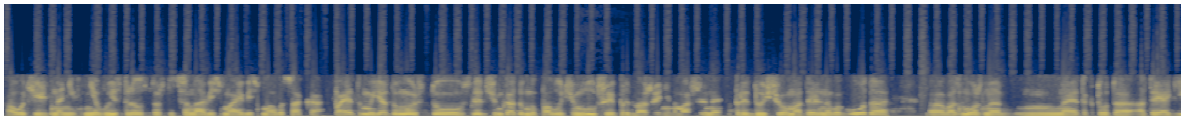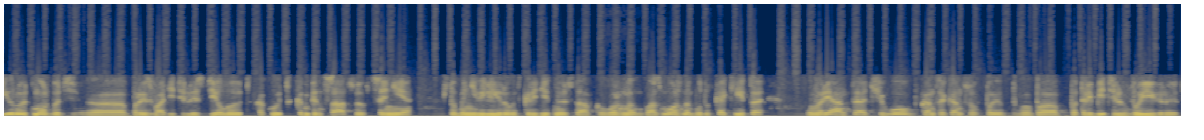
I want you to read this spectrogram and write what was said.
а очередь на них не выстроилась, потому что цена весьма и весьма высока. Поэтому я думаю, что в следующем году мы получим лучшие предложения на машины предыдущего модельного года. Э, возможно, на это кто-то отреагирует. Может быть, э, производители сделают какую-то компенсацию компенсацию в цене, чтобы нивелировать кредитную ставку. Возможно, будут какие-то варианты, от чего, в конце концов, потребитель выиграет.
